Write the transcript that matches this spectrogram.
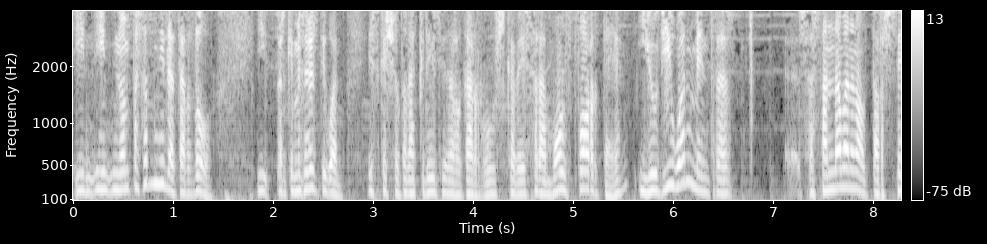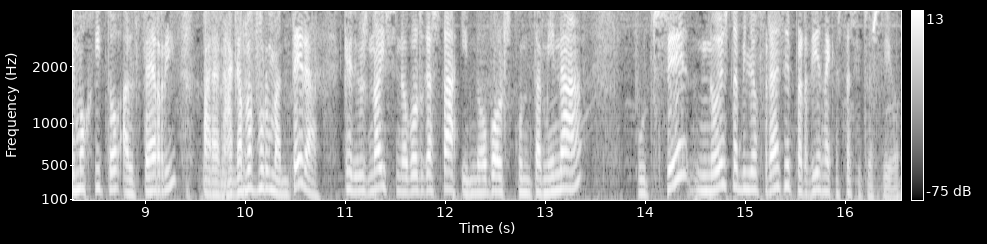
i, i no han passat ni la tardor. I, perquè, a més a més, diuen és que això de la crisi del gas rus que ve serà molt fort, eh? I ho diuen mentre s'estan demanant el tercer mojito al ferri per anar cap a Formentera. Que dius, noi, si no vols gastar i no vols contaminar, potser no és la millor frase per dir en aquesta situació.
